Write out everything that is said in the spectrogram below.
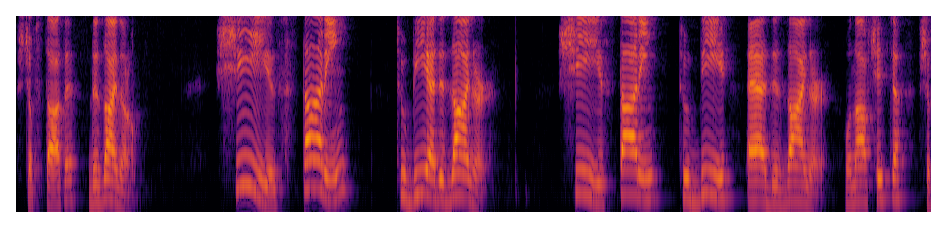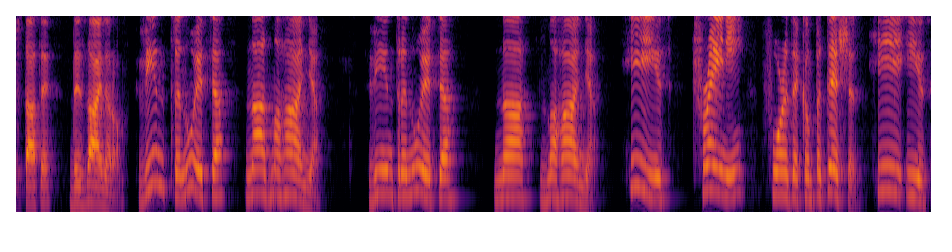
щоб стати дизайнером. She is studying to be a designer. She is studying to be a designer. Вона вчиться, щоб стати дизайнером. Він тренується на змагання. Він тренується на змагання. He is training for the competition. He is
